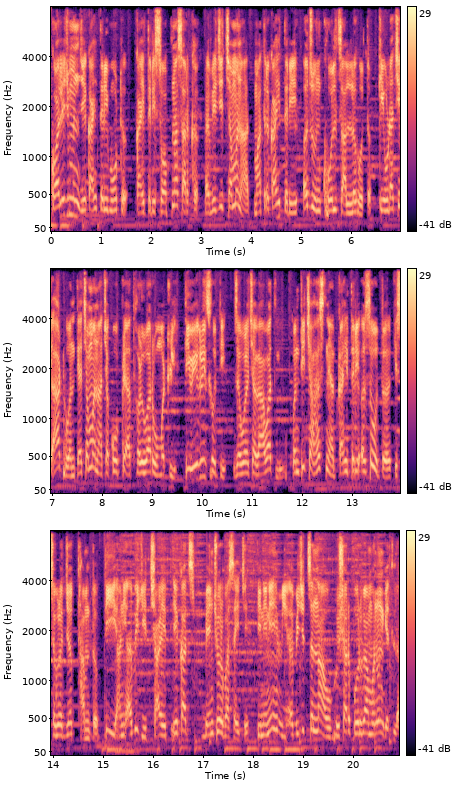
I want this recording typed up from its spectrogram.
कॉलेज म्हणजे काहीतरी मोठं काहीतरी स्वप्नासारखं. अभिजितच्या मनात मात्र काहीतरी अजून खोल चाललं होतं. केवडाची आठवण त्याच्या मनाच्या कोपऱ्यात हळुवार उमटली. ती वेगळीच होती जवळच्या गावातली. पण तिच्या हसण्यात काहीतरी असं होतं की सगळं जग थांबतं. ती आणि अभिजित शाळेत एकाच बेंचवर बसायचे. तिने नेहमी अभिजितचं नाव हुशार पोरगा म्हणून घेतलं.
